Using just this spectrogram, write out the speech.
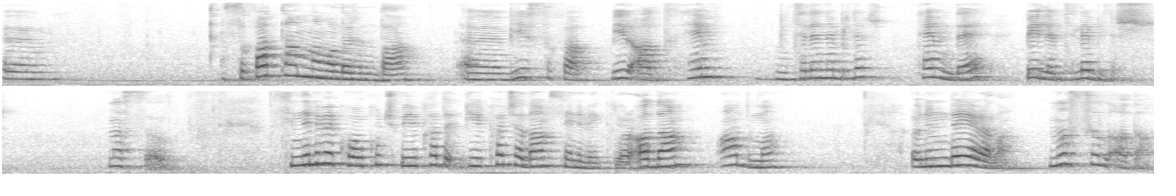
e, sıfat tamlamalarında e, bir sıfat, bir ad hem nitelenebilir hem de belirtilebilir. Nasıl? Sinirli ve korkunç bir, birkaç adam seni bekliyor. Adam ad mı? Önünde yer alan. Nasıl adam?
